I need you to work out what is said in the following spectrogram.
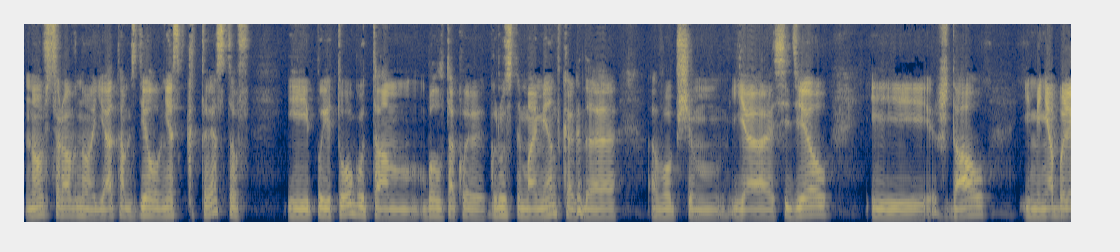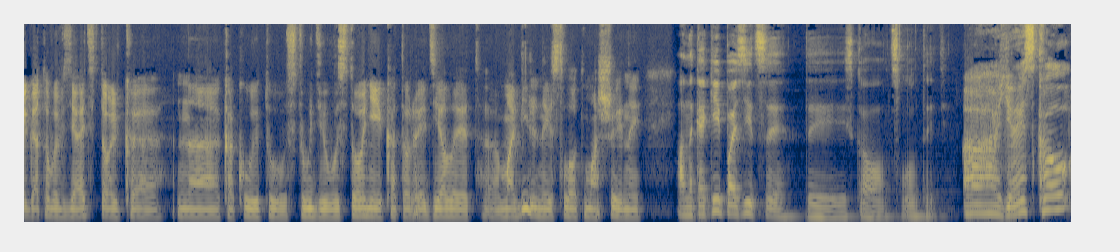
но все равно я там сделал несколько тестов, и по итогу там был такой грустный момент, когда, в общем, я сидел и ждал, и меня были готовы взять только на какую-то студию в Эстонии, которая делает э, мобильные слот-машины. А на какие позиции ты искал слоты эти? А, я искал,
